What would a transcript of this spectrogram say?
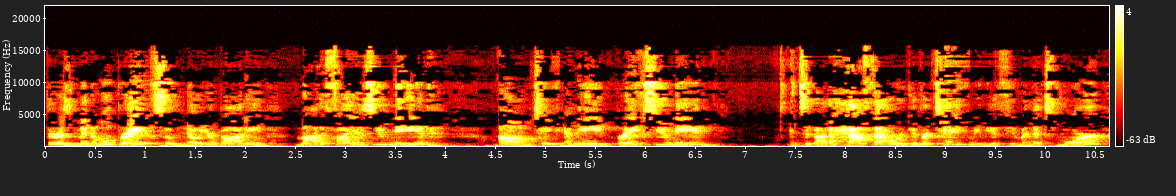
There is minimal break, so know your body, modify as you need, um, take any breaks you need. It's about a half hour, give or take, maybe a few minutes more,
